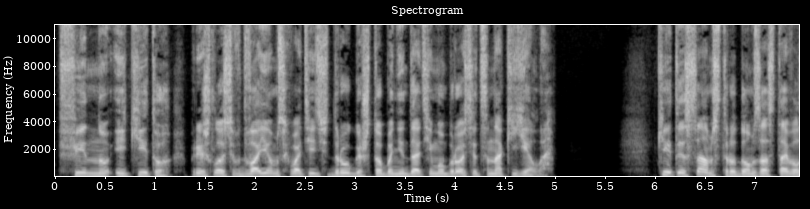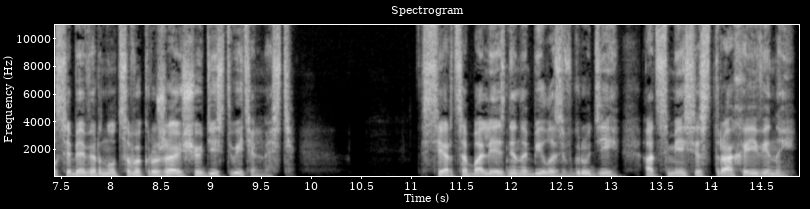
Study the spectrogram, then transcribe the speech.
Финну и Киту пришлось вдвоем схватить друга, чтобы не дать ему броситься на Кьела. Кит и сам с трудом заставил себя вернуться в окружающую действительность — Сердце болезненно билось в груди от смеси страха и вины.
